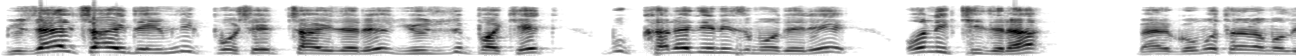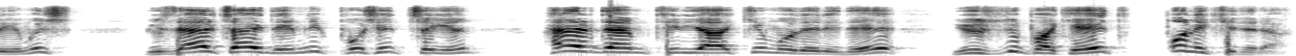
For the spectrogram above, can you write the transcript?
Güzel çay demlik poşet çayları yüzlü paket. Bu Karadeniz modeli 12 lira. Bergamot aromalıymış. Güzel çay demlik poşet çayın her dem tiryaki modeli de yüzlü paket 12 lira.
